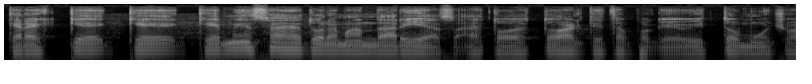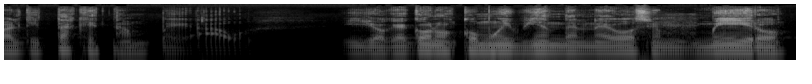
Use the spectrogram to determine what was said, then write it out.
¿Crees que, que- qué mensaje tú le mandarías a todos estos artistas? Porque he visto muchos artistas que están pegados. Y yo que conozco muy bien del negocio, miro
